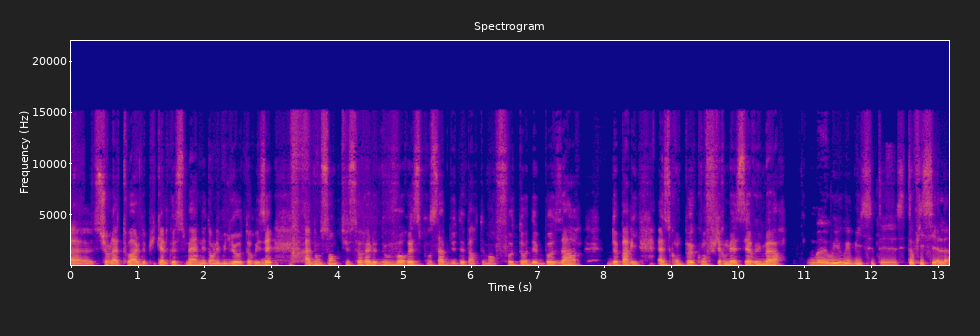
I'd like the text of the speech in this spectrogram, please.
euh, sur la toile depuis quelques semaines et dans les milieux autorisés, annonçant que tu serais le nouveau responsable du département photo des beaux-arts de Paris. Est-ce qu'on peut confirmer ces rumeurs? Oui, oui, oui, c'était officiel.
